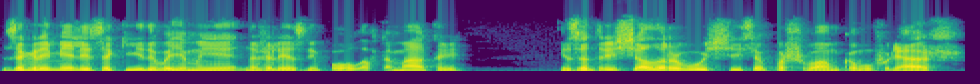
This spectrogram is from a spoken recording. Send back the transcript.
Загремели закидываемые на железный пол автоматы, и затрещал рвущийся по швам камуфляж.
